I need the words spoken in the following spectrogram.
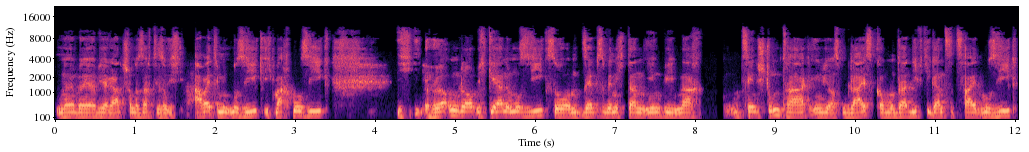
ne, wie ja gerade schon gesagt, so, ich arbeite mit Musik, ich mache Musik, ich höre unglaublich gerne Musik, so und selbst wenn ich dann irgendwie nach zehn Stunden Tag irgendwie aus dem Gleis kommen und da lief die ganze Zeit Musik.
